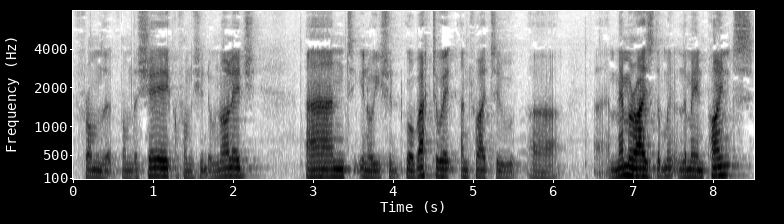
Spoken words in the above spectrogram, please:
from the from the Sheikh or from the student of knowledge, and you know you should go back to it and try to uh, uh, memorize the, the main points,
